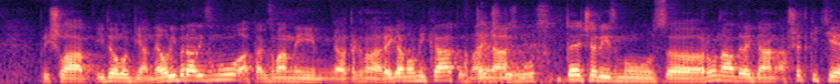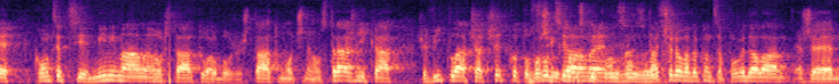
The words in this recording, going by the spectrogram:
prišla ideológia neoliberalizmu a tzv. tzv. Reaganomika, to znamená Thatcherizmus. Thatcherizmus, e, Ronald Reagan a všetky tie koncepcie minimálneho štátu alebo že štátu nočného strážnika, že vytláčať všetko to sociálne. Thatcherová dokonca povedala, že e,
